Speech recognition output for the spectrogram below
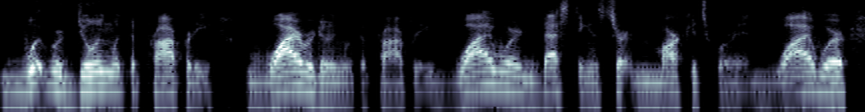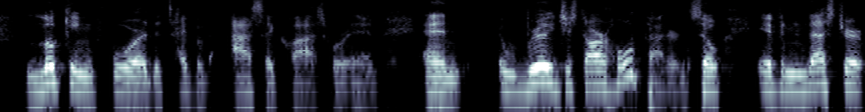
what we're doing with the property, why we're doing with the property, why we're investing in certain markets we're in, why we're looking for the type of asset class we're in, and really just our hold pattern. So if an investor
